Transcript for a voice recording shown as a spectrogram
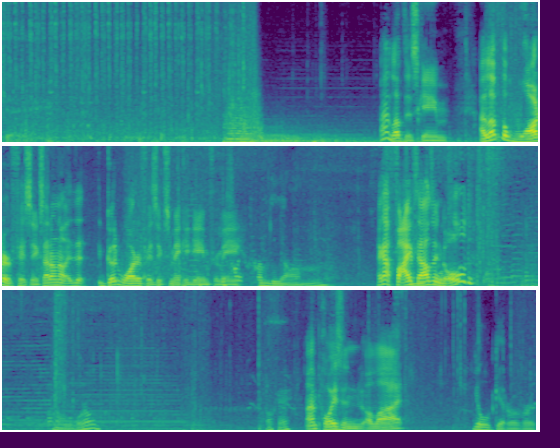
Okay. I love this game. I love the water physics. I don't know. The, good water physics make a game for me. like from the um I got 5,000 gold? no world. Okay, I'm poisoned a lot. you'll get over it.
